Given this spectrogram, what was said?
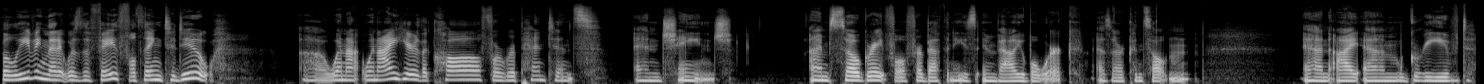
believing that it was the faithful thing to do uh, when I when I hear the call for repentance and change, I'm so grateful for Bethany's invaluable work as our consultant, and I am grieved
